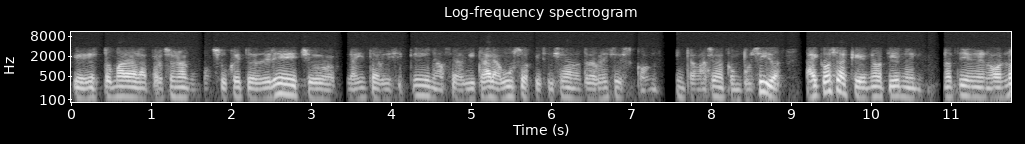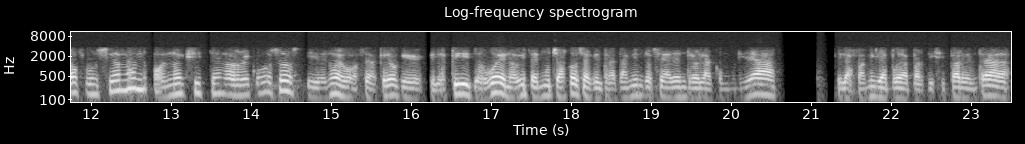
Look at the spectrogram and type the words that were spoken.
que es tomar a la persona como sujeto de derecho, la interdisciplina, o sea, evitar abusos que se hicieron otras veces con internaciones compulsivas. Hay cosas que no tienen no tienen o no funcionan o no existen los recursos y de nuevo, o sea, creo que, el espíritu es bueno, ¿viste? Hay muchas cosas que el tratamiento sea dentro de la comunidad, que la familia pueda participar de entrada.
